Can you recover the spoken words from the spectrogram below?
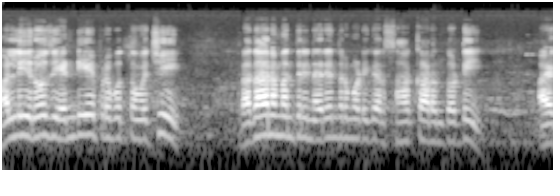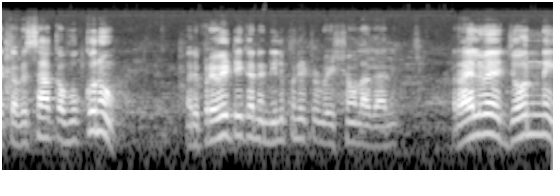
మళ్ళీ ఈరోజు ఎన్డీఏ ప్రభుత్వం వచ్చి ప్రధానమంత్రి నరేంద్ర మోడీ గారి సహకారంతో ఆ యొక్క విశాఖ ఉక్కును మరి ప్రైవేటీకరణ నిలిపినటువంటి విషయంలో కానీ రైల్వే జోన్ని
